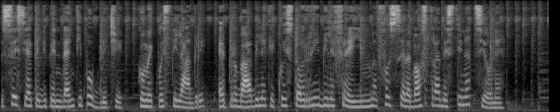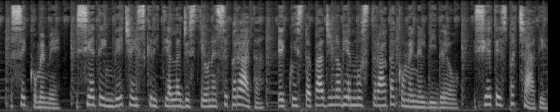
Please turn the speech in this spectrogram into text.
Se siete dipendenti pubblici, come questi ladri, è probabile che questo orribile frame fosse la vostra destinazione. Se come me, siete invece iscritti alla gestione separata, e questa pagina vi è mostrata come nel video, siete spacciati.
